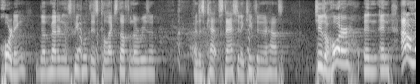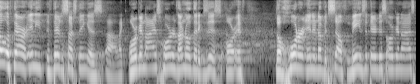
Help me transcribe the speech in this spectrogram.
Hoarding. You ever met these people? Just collect stuff for no reason and just kept stash it and keep it in their house. She was a hoarder, and, and I don't know if there are any if there's a such thing as uh, like organized hoarders. I don't know if that exists, or if the hoarder in and of itself means that they're disorganized?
